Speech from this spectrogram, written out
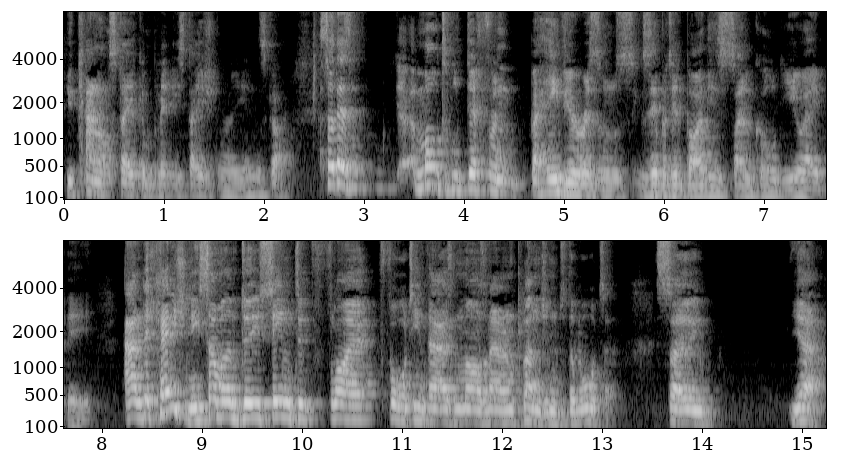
You cannot stay completely stationary in the sky. So there's uh, multiple different behaviorisms exhibited by these so-called UAP. And occasionally, some of them do seem to fly at 14,000 miles an hour and plunge into the water. So, yeah,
